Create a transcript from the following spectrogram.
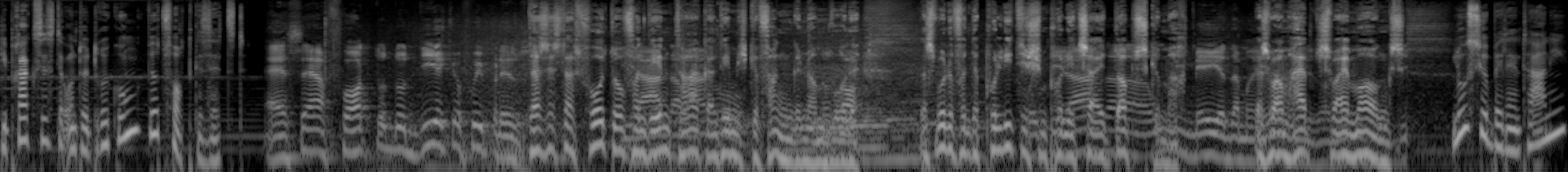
Die Praxis der Unterdrückung wird fortgesetzt. Das ist das Foto von dem Tag, an dem ich gefangen genommen wurde. Das wurde von der politischen Polizei Dobbs gemacht. Das war um halb zwei morgens. Lucio Bellentani,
